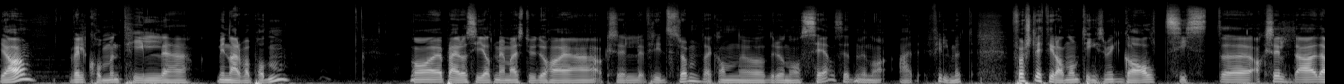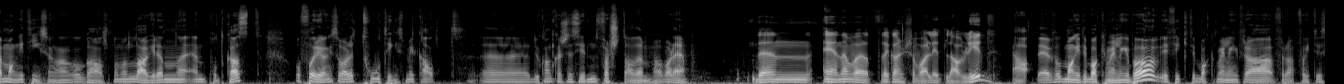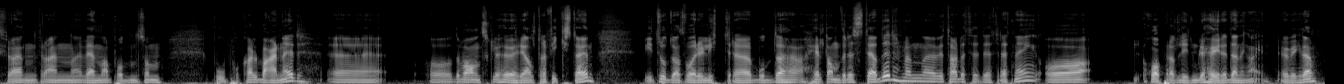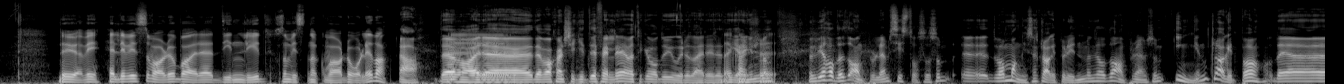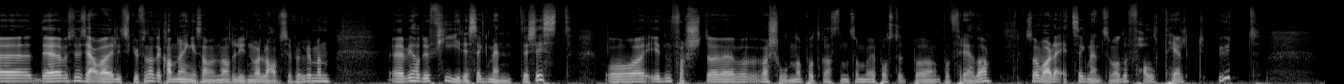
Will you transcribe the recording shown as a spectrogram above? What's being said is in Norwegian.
Ja, velkommen til eh, Minerva-podden. Nå Jeg pleier å si at med meg i studio har jeg Aksel Fridstrøm. Det kan jo dere jo nå se, siden vi nå er filmet. Først litt om ting som gikk galt sist, eh, Aksel. Det er, det er mange ting som kan gå galt når man lager en, en podkast. Forrige gang så var det to ting som gikk galt. Eh, du kan kanskje si den første av dem. Hva var det? Den ene var at det kanskje var litt lav lyd. Ja, det har vi fått mange tilbakemeldinger på. Vi fikk tilbakemelding fra, fra, faktisk fra en, fra en venn av podden som bor på Carl Berner. Eh, og det var vanskelig å høre i all trafikkstøyen. Vi trodde at våre lyttere bodde helt andre steder, men eh, vi tar dette til etterretning og håper at lyden blir høyere denne gangen. Gjør vi ikke det? Det gjør vi. Heldigvis var det jo bare din lyd som visstnok var dårlig, da. Ja, det var, eh, det var kanskje ikke tilfeldig. Jeg vet ikke hva du gjorde der i er redigeringen. kanskje- Men, men vi hadde et annet problem sist også. Som, eh, det var mange som klaget på lyden, men vi hadde et annet problem som ingen klaget på. Og det det syns jeg var litt skuffende. Det kan jo henge sammen med at lyden var lav, selvfølgelig. Men eh, vi hadde jo fire segmenter sist. Og i den første versjonen av podkasten som vi postet på, på fredag, så var det et segment som hadde falt helt ut.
